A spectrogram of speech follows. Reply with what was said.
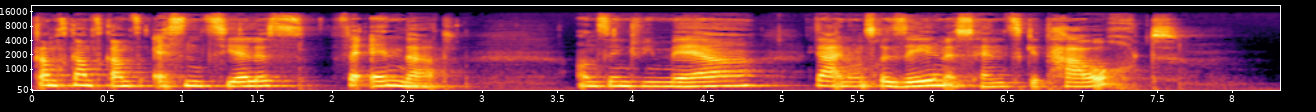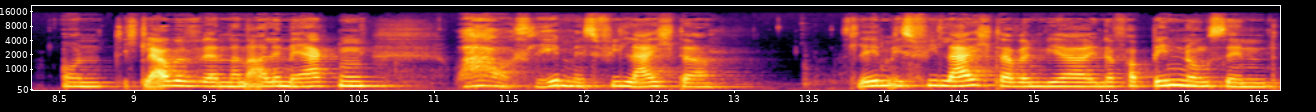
ganz, ganz, ganz Essentielles verändert und sind wie mehr ja, in unsere Seelenessenz getaucht. Und ich glaube, wir werden dann alle merken, wow, das Leben ist viel leichter. Das Leben ist viel leichter, wenn wir in der Verbindung sind.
